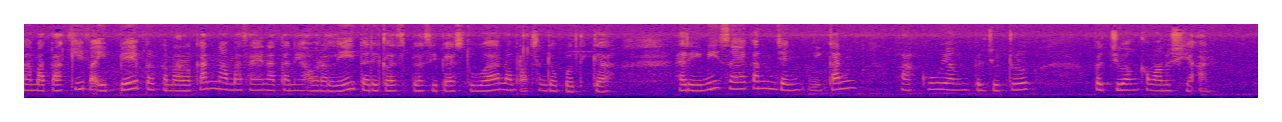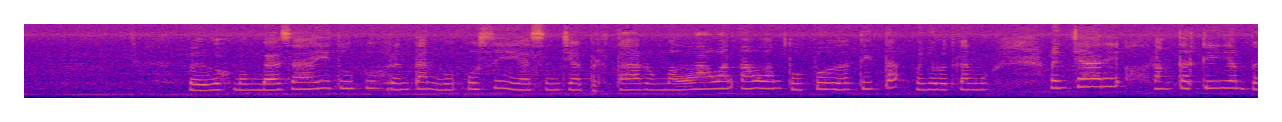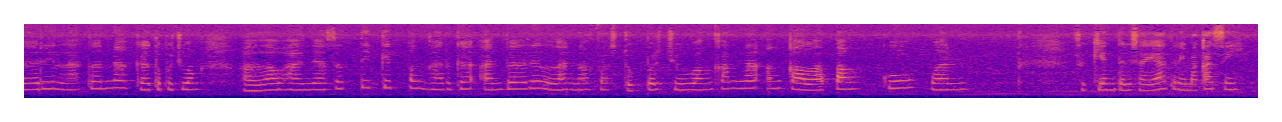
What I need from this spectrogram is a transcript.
Selamat pagi Pak IB, perkenalkan nama saya Natania Aureli dari kelas 11 IPS 2 nomor absen 23. Hari ini saya akan menyanyikan lagu yang berjudul Pejuang Kemanusiaan. Beluh membasahi tubuh rentanmu Usia senja bertarung melawan alam Tubuh letih tak menyurutkanmu Mencari orang terdiam Berilah tenaga untuk berjuang. Walau hanya sedikit penghargaan Berilah nafas untuk berjuang Karena engkau lapang pangkuan. Sekian dari saya, terima kasih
